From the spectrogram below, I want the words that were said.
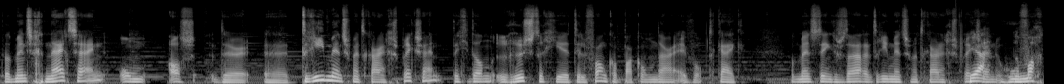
dat mensen geneigd zijn om als er eh, drie mensen met elkaar in gesprek zijn... dat je dan rustig je telefoon kan pakken om daar even op te kijken. Want mensen denken zodra er drie mensen met elkaar in gesprek ja, zijn... Hoef, mag,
